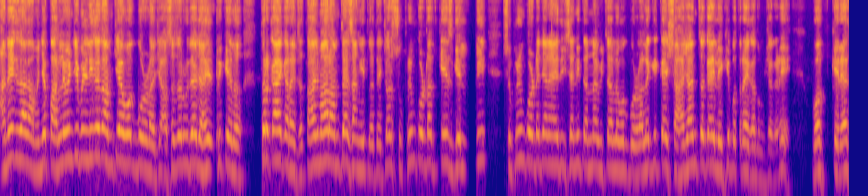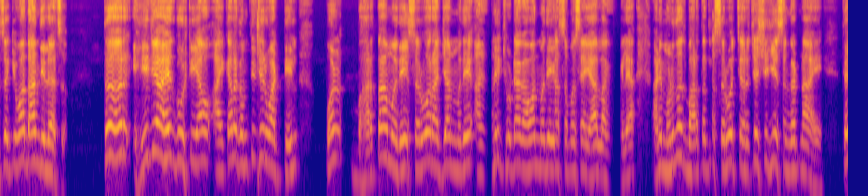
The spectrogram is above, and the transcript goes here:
अनेक जागा म्हणजे पार्लमेंटची बिल्डिंगच आमची आहे वक्फ बोर्डाची असं जर उद्या जाहीर केलं तर काय करायचं? ताजमहाल आमचा सांगितलं. त्याच्यावर सुप्रीम कोर्टात केस गेली. सुप्रीम कोर्टाच्या न्यायाधीशांनी त्यांना विचारलं वक्फ बोर्डाला की काही शहाजहानचं काही लेखीपत्र आहे का तुमच्याकडे? वक्फ केल्याचं किंवा दान दिल्याचं? तर हे जे आहेत गोष्टी या ऐकायला गमतीशीर वाटतील. पण भारतामध्ये सर्व राज्यांमध्ये अनेक छोट्या गावांमध्ये या समस्या या लागल्या. आणि म्हणूनच भारतातल्या सर्व चर्चेसची जी संघटना आहे त्या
